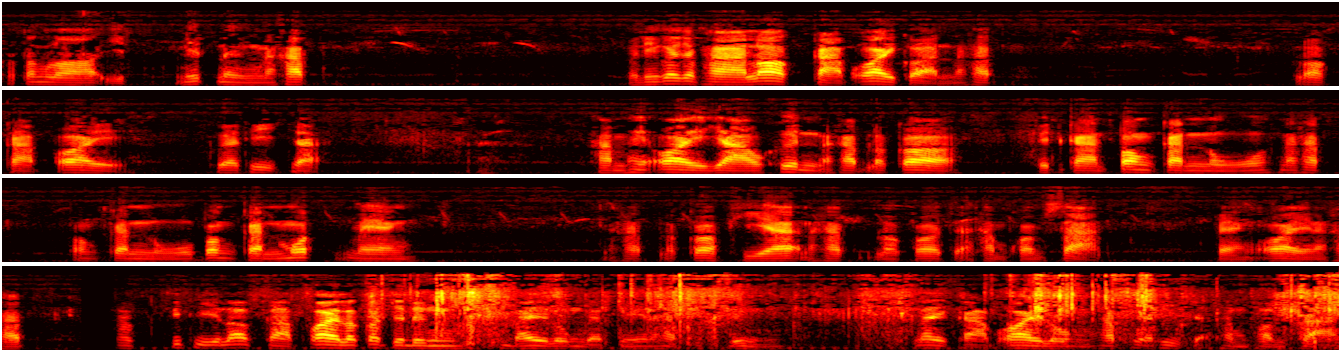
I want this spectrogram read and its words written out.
ก็ต้องรออีกนิดหนึ่งนะครับ วันนี้ก็จะพาลอกกาบอ้อยก่อนนะครับ ลอกกาบอ้อยเพื่อที่จะทำให้อ้อยยาวขึ้นนะครับ แล้วก็ เป็นการป้องกันหนูนะครับ ป้องกันหนูป้องกันมดแมงนะครับ แล้วก็เพี้ยนะครับ เราก็จะทำความสะอาดแปลงอ้อยนะครับครับวิธีลอกกาบอ้อยเราก็จะดึงใบลงแบบนี้นะครับ ดึงไล่กาบอ้อยลงครับ เพื่อที่จะทำความสะอาด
